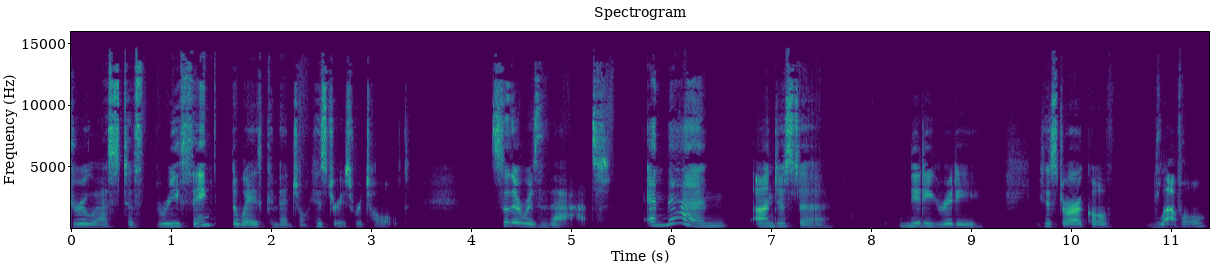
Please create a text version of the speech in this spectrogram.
drew us to rethink the ways conventional histories were told. So there was that. And then, on just a nitty gritty historical level,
